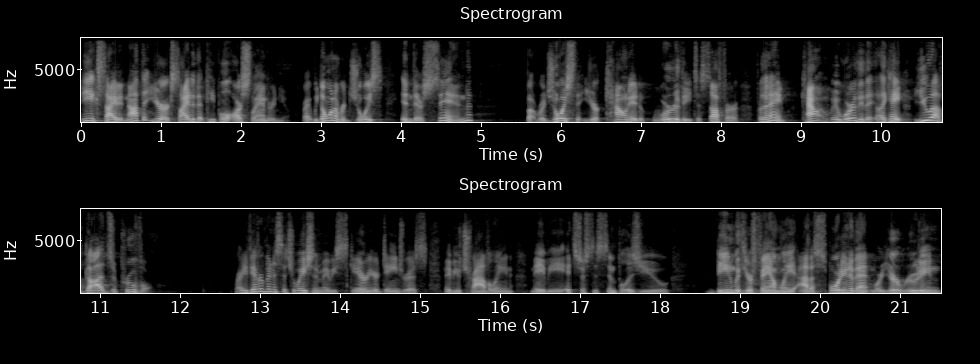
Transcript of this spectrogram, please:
Be excited. Not that you're excited that people are slandering you, right? We don't want to rejoice in their sin, but rejoice that you're counted worthy to suffer for the name. Count worthy that, like, hey, you have God's approval. Right? Have you ever been in a situation maybe scary or dangerous? Maybe you're traveling. Maybe it's just as simple as you being with your family at a sporting event where you're rooting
